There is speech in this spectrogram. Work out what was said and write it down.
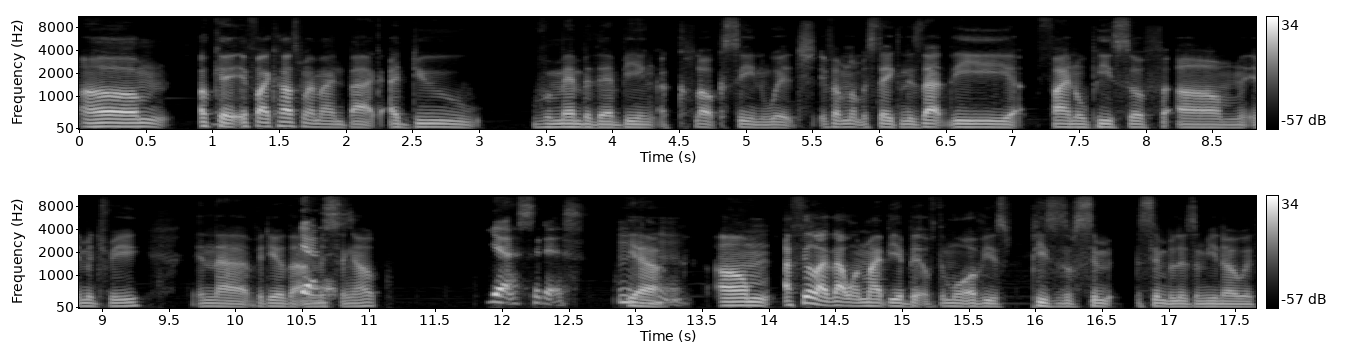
Um, okay, if I cast my mind back, I do remember there being a clock scene, which, if I'm not mistaken, is that the final piece of um imagery in that video that yes. I'm missing out? Yes, it is. Mm-hmm. Yeah. Um, I feel like that one might be a bit of the more obvious pieces of sim- symbolism, you know, with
